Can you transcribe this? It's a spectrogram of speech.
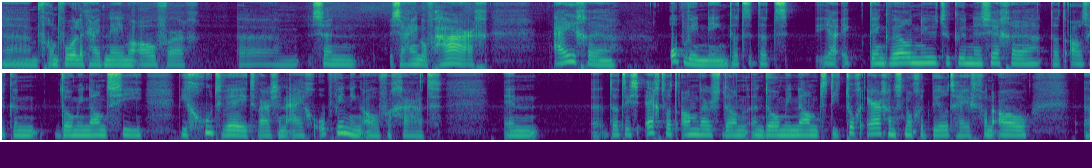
Um, verantwoordelijkheid nemen over um, zijn, zijn of haar eigen opwinding. Dat, dat ja, ik denk wel nu te kunnen zeggen dat als ik een dominantie die goed weet waar zijn eigen opwinding over gaat. En dat is echt wat anders dan een dominant die toch ergens nog het beeld heeft van: oh, uh,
